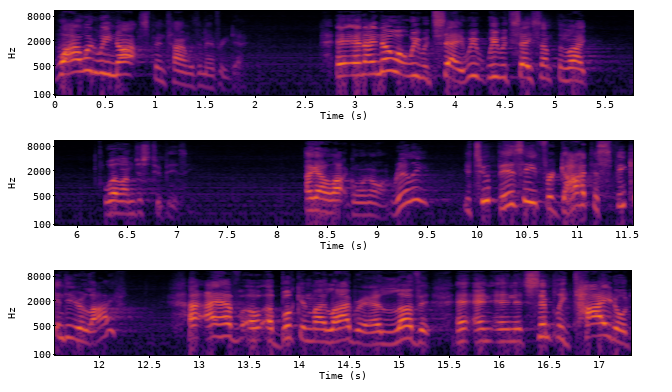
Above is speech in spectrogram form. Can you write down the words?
why would we not spend time with Him every day? And, and I know what we would say. We, we would say something like, Well, I'm just too busy. I got a lot going on. Really? You're too busy for God to speak into your life? I, have a, a, book in my library. I love it. And, and, and it's simply titled,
